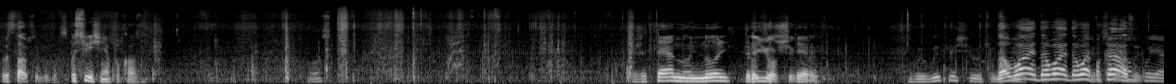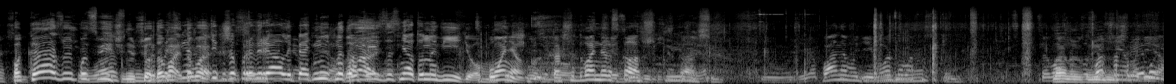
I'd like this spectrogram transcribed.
Представся, будь ласка. посвідчення показувати? ЖТ Та 0034. блядь. Ви виключили? Давай, давай, давай, показуй. пояснюю, Показуй посвідчення. Все, давай, Перевірку давай. тільки що перевіряли 5 минут назад, Давай. це заснято на відео, поняв? Так що давай не розказуй. Пане водій, можна вас? Це ваша ну, водія.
